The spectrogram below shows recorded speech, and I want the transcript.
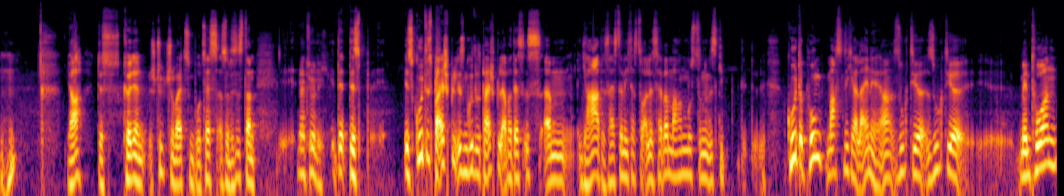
Mhm. Ja, das gehört ja ein Stück schon weit zum Prozess. Also das ist dann. Natürlich. Das ist gutes Beispiel, ist ein gutes Beispiel, aber das ist, ähm, ja, das heißt ja nicht, dass du alles selber machen musst, sondern es gibt, guter Punkt, mach's nicht alleine, ja. Such dir, such dir äh, Mentoren,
